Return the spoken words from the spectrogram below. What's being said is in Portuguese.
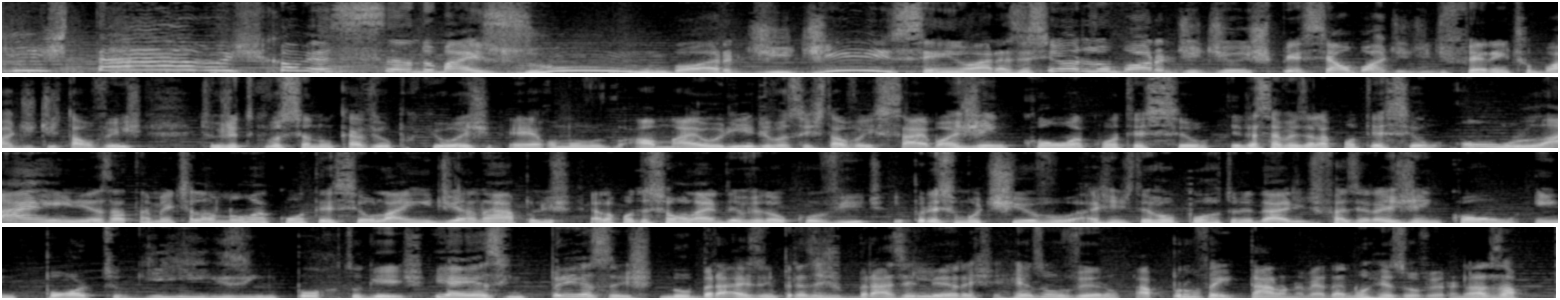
dia, comunidade! Estamos começando mais um Board D, senhoras e senhores. Um Board D especial, um Board D diferente, um Board D talvez de um jeito que você nunca viu, porque hoje, é, como a maioria de vocês talvez saibam, a Gen Con aconteceu e dessa vez ela aconteceu online. Exatamente, ela não aconteceu lá em Indianápolis, ela aconteceu online devido ao Covid e por esse motivo a gente teve a oportunidade de fazer a Gen Con em português, em português. E aí as empresas no Brasil, as empresas brasileiras resolveram, aproveitaram, na verdade não resolveram, elas aproveitaram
